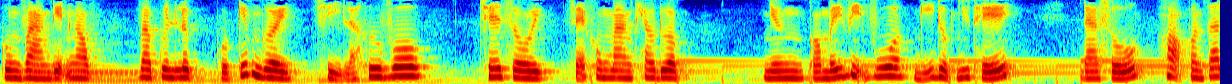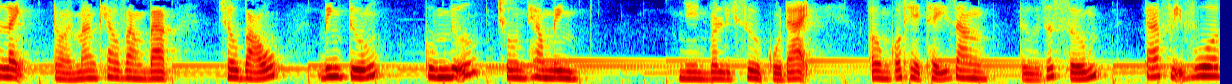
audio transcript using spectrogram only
cung vàng điện ngọc và quyền lực của kiếp người chỉ là hư vô, chết rồi sẽ không mang theo được. Nhưng có mấy vị vua nghĩ được như thế? Đa số họ còn ra lệnh đòi mang theo vàng bạc, châu báu binh tướng cung nữ chôn theo mình nhìn vào lịch sử cổ đại ông có thể thấy rằng từ rất sớm các vị vua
